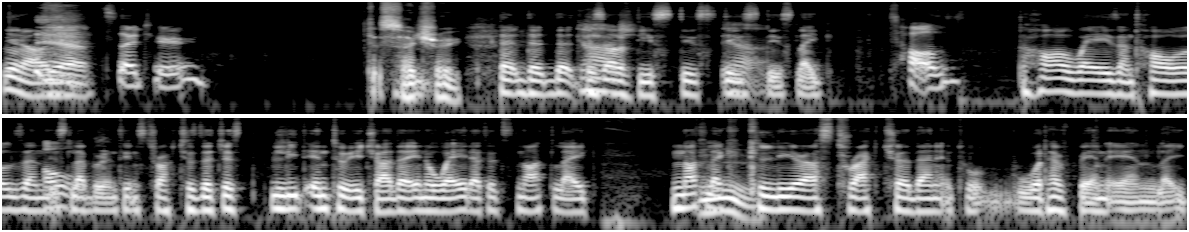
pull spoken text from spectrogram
you know, Yeah. so true. That's so true. there, there, there- there's all Gosh. of these these these Yeah. these like It's holes. hallways and holes and these labyrinthine structures that just lead into each other in a way that it's not like not like Mm. clearer structure than it w- would have been in like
